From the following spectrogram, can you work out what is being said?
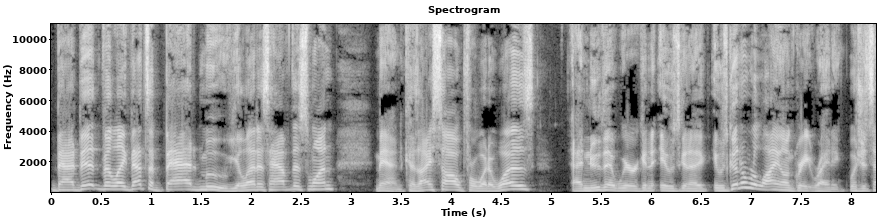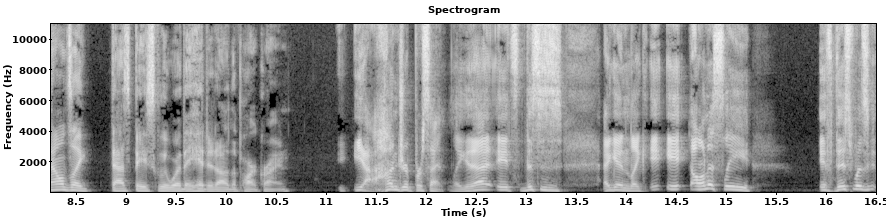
bad bit, but like that's a bad move. You let us have this one, man. Because I saw for what it was. I knew that we were gonna. It was gonna. It was gonna rely on great writing, which it sounds like that's basically where they hit it out of the park, Ryan. yeah, hundred percent. Like that. It's this is again like it, it. Honestly, if this was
